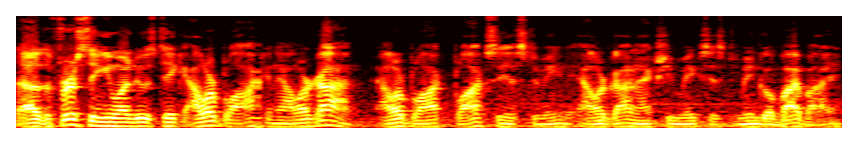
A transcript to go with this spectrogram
Uh, the first thing you want to do is take Allerblock and Allergon. Allerblock blocks the histamine. Allergon actually makes histamine go bye bye.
